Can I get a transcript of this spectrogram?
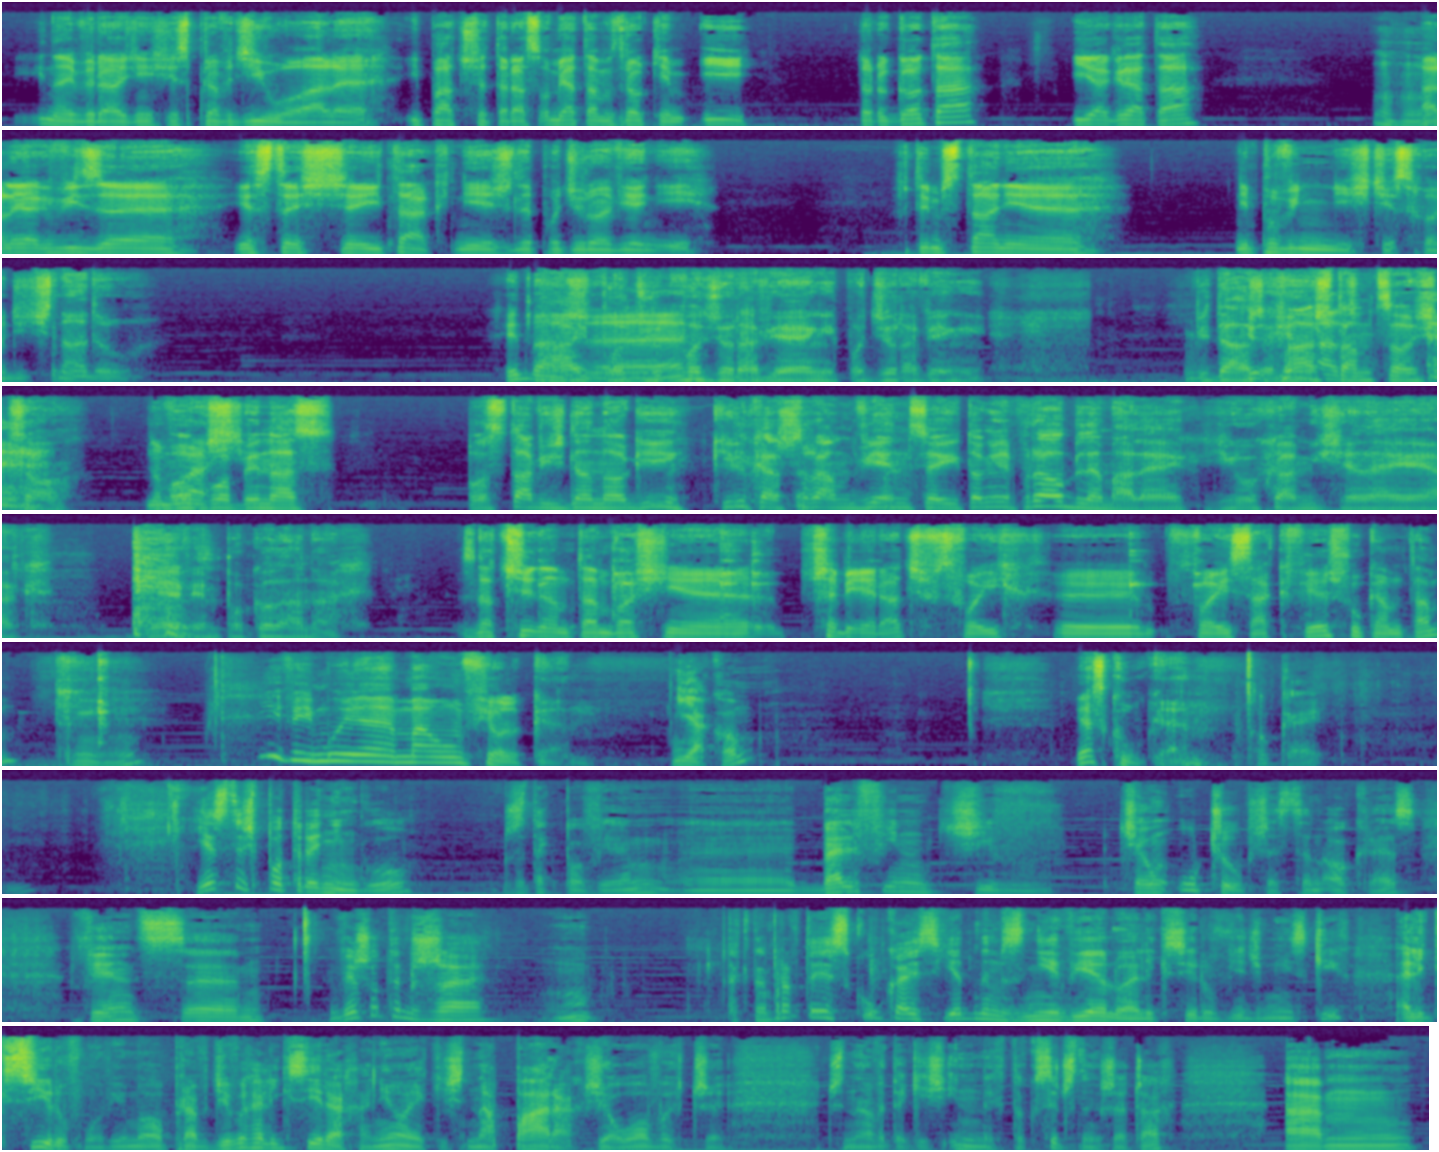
I najwyraźniej się sprawdziło, ale i patrzę teraz, omiatam wzrokiem i Torgota, i Agrata, Mhm. ale jak widzę, jesteście i tak nieźle podziurawieni. W tym stanie nie powinniście schodzić na dół. Chyba, Aj, że... podziu- podziurawieni, podziurawieni. Widarze, Chyba, masz tam coś, co No mogłoby właśnie. nas postawić na nogi? Kilka szram więcej to nie problem, ale jucha mi się leje jak, nie wiem, po kolanach. Zaczynam tam właśnie przebierać w, swoich, yy, w swojej sakwie, szukam tam Mhm. i wyjmuję małą fiolkę. Jaką? Jaskółkę. Okej. Jesteś po treningu, że tak powiem. Yy, Belfin ci w, cię uczył przez ten okres, więc wiesz o tym, że tak naprawdę jaskółka jest jednym z niewielu eliksirów wiedźmińskich. Eliksirów, mówimy o prawdziwych eliksirach, a nie o jakichś naparach ziołowych, czy, czy nawet jakichś innych toksycznych rzeczach, em,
